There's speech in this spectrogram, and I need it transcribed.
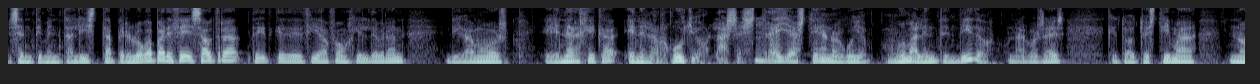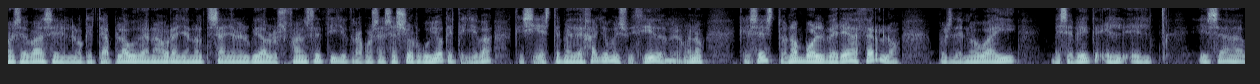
sentimentalista, pero luego aparece esa otra que decía von Hildebrand, digamos, enérgica en el orgullo. Las estrellas tienen orgullo. Muy mal entendido. Una cosa es que tu autoestima no se base en lo que te aplaudan ahora, ya no se hayan olvidado los fans de ti, y otra cosa es ese orgullo que te lleva, que si este me deja yo me suicido. Pero bueno, ¿qué es esto? No volveré a hacerlo. Pues de nuevo ahí se ve el, el esa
